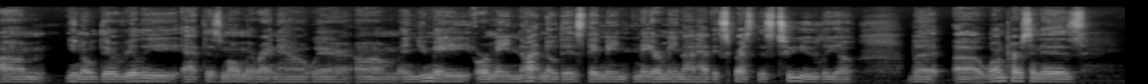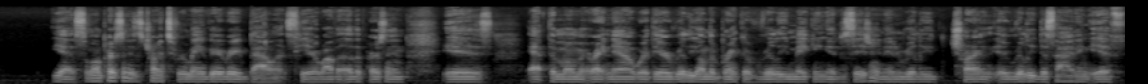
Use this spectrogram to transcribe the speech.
um, you know, they're really at this moment right now where, um, and you may or may not know this, they may, may or may not have expressed this to you, Leo, but uh, one person is, yeah, so one person is trying to remain very, very balanced here, while the other person is at the moment right now where they're really on the brink of really making a decision and really trying, really deciding if,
